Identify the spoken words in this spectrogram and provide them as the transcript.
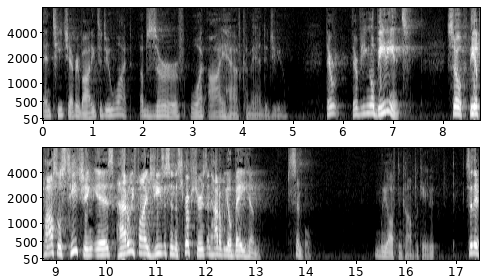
and teach everybody to do what? Observe what I have commanded you. They're, they're being obedient. So the apostles' teaching is how do we find Jesus in the scriptures and how do we obey him? Simple. We often complicate it. So they're,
